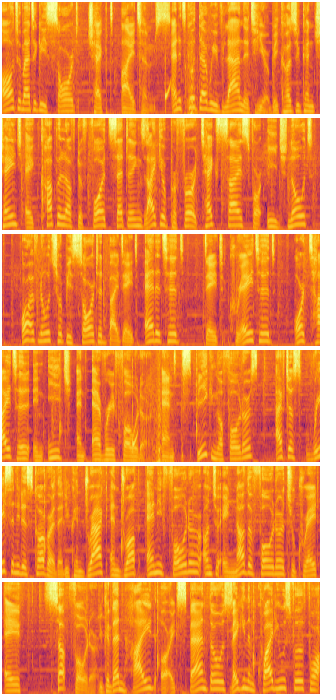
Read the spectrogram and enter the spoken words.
automatically sort checked items. And it's good that we've landed here because you can change a couple of default settings like your preferred text size for each note or if notes should be sorted by date edited, date created, or title in each and every folder. And speaking of folders, I've just recently discovered that you can drag and drop any folder onto another folder to create a subfolder. You can then hide or expand those, making them quite useful for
